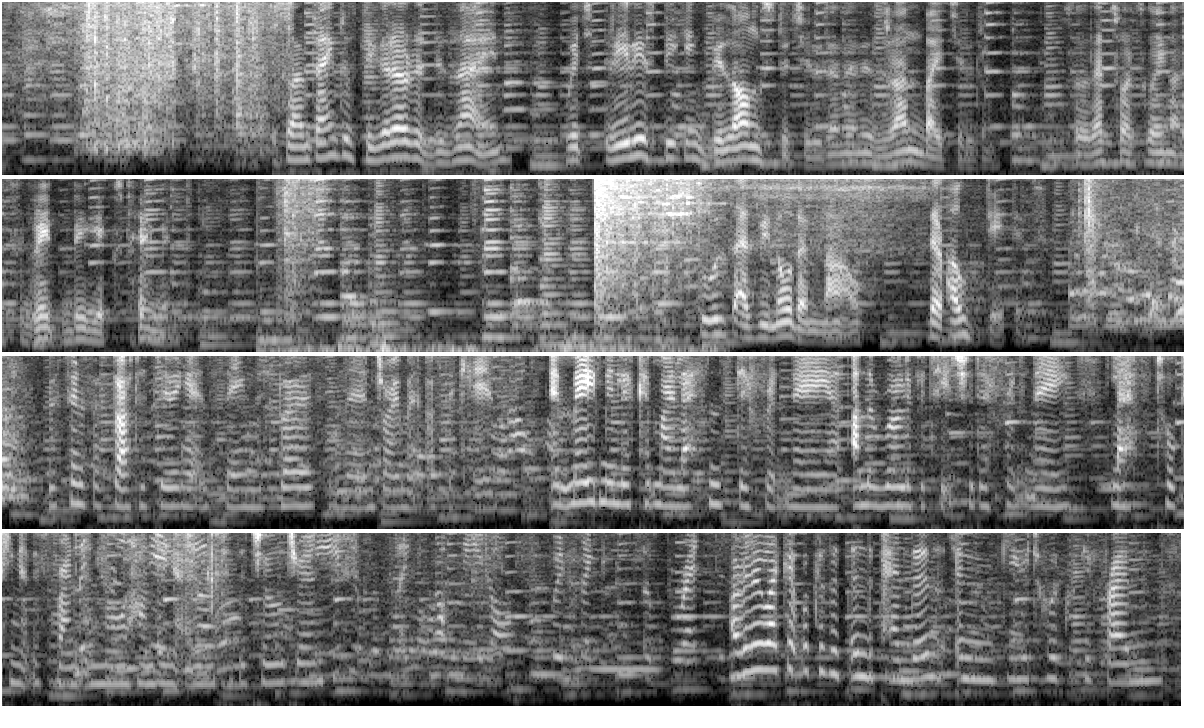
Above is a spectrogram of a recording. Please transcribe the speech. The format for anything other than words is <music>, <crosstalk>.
So I'm trying to figure out a design which really speaking belongs to children and is run by children. So that's what's going on. It's a great big experiment. Schools as we know them now, they're outdated. As soon as I started doing it and seeing the buzz and the enjoyment of the kids, it made me look at my lessons differently and the role of a teacher differently, less talking at the front and more handing it over to the children. like not made of, but it's like a bread. I really like it because it's independent and you get to work with your friends.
